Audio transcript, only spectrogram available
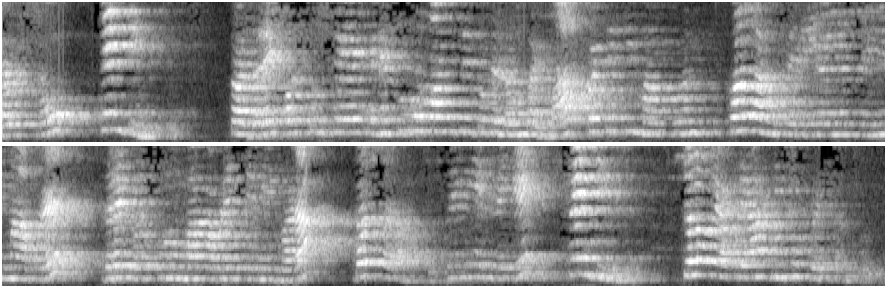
400 સેન્ટીમીટર. તો દરેક વસ્તુ છે, એને શું કરવાનું છે? તો કે લંબાઈ માપ પટ્ટીથી માપન કરવાનું છે. અને અહીંયા સેમીમાં આપણે દરેક વસ્તુનું માપ આપણે સેમી દ્વારા દર્શાવવાનું છે. એટલે કે સેન્ટીમીટર. ચલો હવે આપણે આ બીજો ક્વેશ્ચન જોઈએ.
